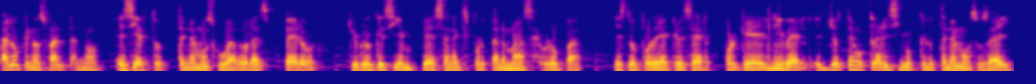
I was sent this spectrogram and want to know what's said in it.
algo que nos falta, ¿no? Es cierto, tenemos jugadoras, pero yo creo que si empiezan a exportar más a Europa, esto podría crecer, porque el nivel, yo tengo clarísimo que lo tenemos, o sea, hay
